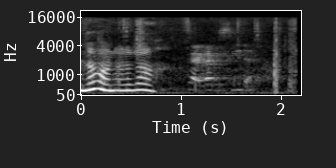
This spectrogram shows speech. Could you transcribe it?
No, not at all.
